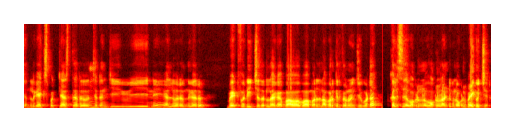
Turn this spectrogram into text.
జనరల్గా ఎక్స్పెక్ట్ చేస్తారు. మ్మ్. చిరంజీవిని అల్లు అరవింద్ గారు మేడ్ ఫర్ ఈచ్ అదర్ లాగా బావ బావమరుదులు అపరికృతం నుంచి కూడా కలిసి ఒకళ్ళు ఒకళ్ళు అంటుకుని ఒకళ్ళు పైకి వచ్చారు.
